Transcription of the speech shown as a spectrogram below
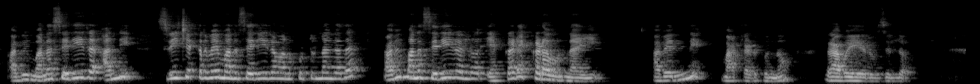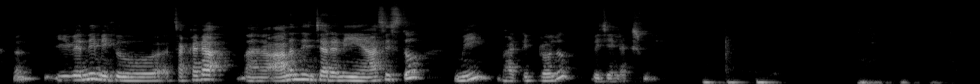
అవి మన శరీర అన్ని శ్రీచక్రమే మన శరీరం అనుకుంటున్నాం కదా అవి మన శరీరంలో ఎక్కడెక్కడ ఉన్నాయి? అవన్నీ మాట్లాడుకుందాం రాబోయే రోజుల్లో. ఇవన్నీ మీకు చక్కగా ఆనందించారని ఆశిస్తూ మీ భట్టిప్రోలు విజయలక్ష్మి.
